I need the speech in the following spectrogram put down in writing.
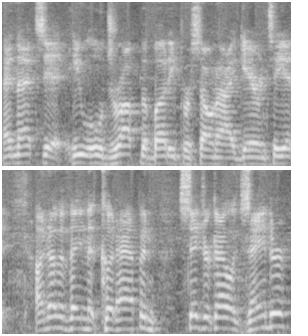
and that's it. He will drop the Buddy persona, I guarantee it. Another thing that could happen, Cedric Alexander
